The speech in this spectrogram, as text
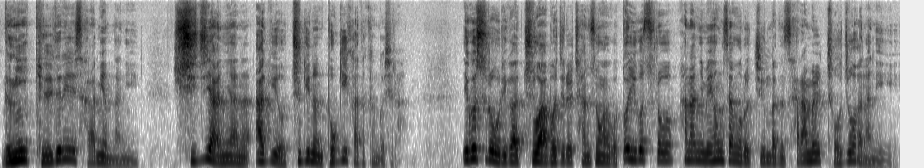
능히 길들일 사람이 없나니 쉬지 아니하는 악이요 죽이는 독이 가득한 것이라. 이것으로 우리가 주 아버지를 찬송하고 또 이것으로 하나님의 형상으로 지음받은 사람을 저주하나니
